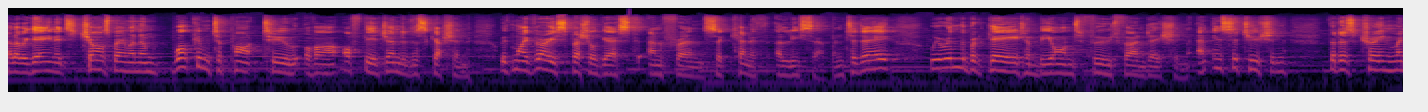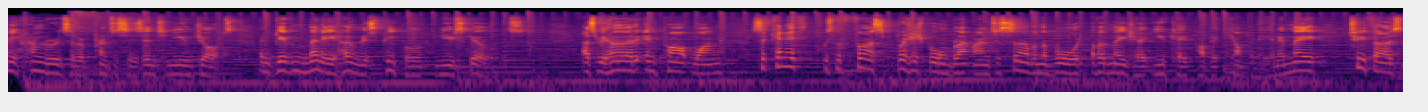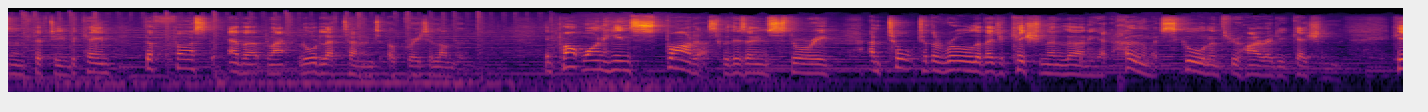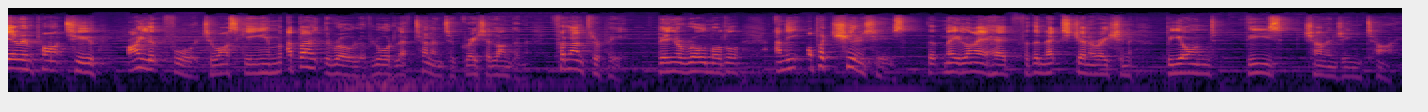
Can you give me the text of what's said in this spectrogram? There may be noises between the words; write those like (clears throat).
Hello again, it's Charles Bowman, and welcome to part two of our off the agenda discussion with my very special guest and friend, Sir Kenneth Olisa. And today we're in the Brigade and Beyond Food Foundation, an institution that has trained many hundreds of apprentices into new jobs and given many homeless people new skills. As we heard in part one, Sir Kenneth was the first British born black man to serve on the board of a major UK public company, and in May 2015 became the first ever black Lord Lieutenant of Greater London. In part one, he inspired us with his own story and talked to the role of education and learning at home, at school, and through higher education. Here in part two, I look forward to asking him about the role of Lord Lieutenant of Greater London, philanthropy, being a role model, and the opportunities that may lie ahead for the next generation beyond these challenging times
